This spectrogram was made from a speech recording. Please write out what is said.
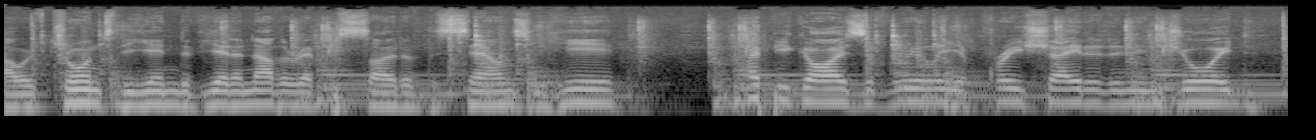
Uh, we've drawn to the end of yet another episode of The Sounds You Hear. Hope you guys have really appreciated and enjoyed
